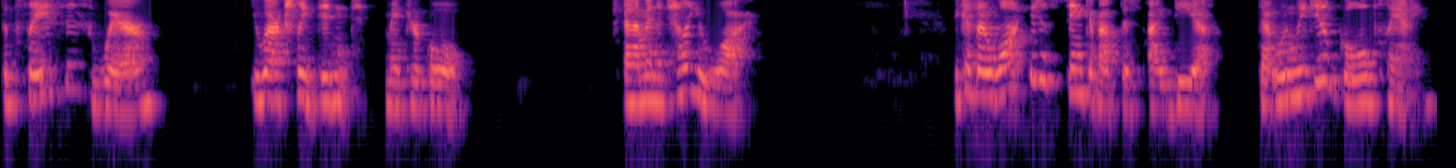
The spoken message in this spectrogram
the places where you actually didn't make your goal. And I'm going to tell you why. Because I want you to think about this idea that when we do goal planning,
